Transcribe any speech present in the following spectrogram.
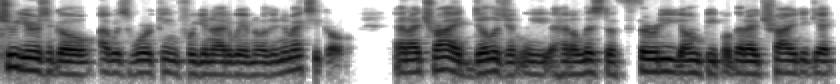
two years ago, I was working for United Way of Northern New Mexico. And I tried diligently, I had a list of 30 young people that I tried to get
